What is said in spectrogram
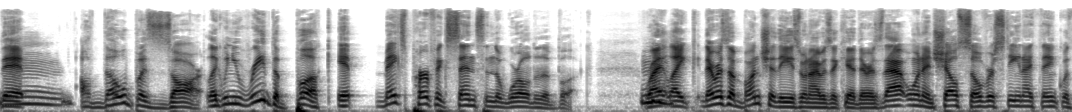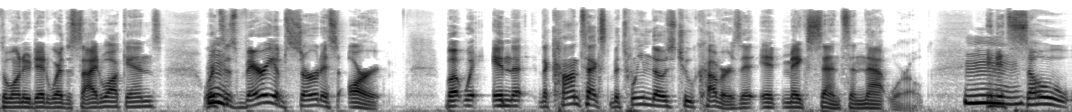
That Mm, although bizarre, like when you read the book, it makes perfect sense in the world of the book. Right? mhm. Like there was a bunch of these when I was a kid. There was that one and Shel Silverstein, I think, was the one who did Where the Sidewalk Ends, where it's Mm. this very absurdist art. But in the, the context between those two covers, it, it makes sense in that world and Mm, it's so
